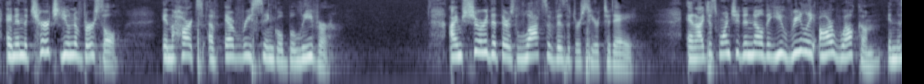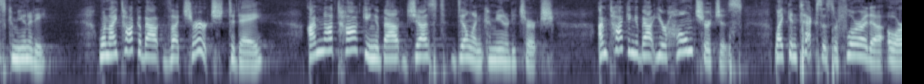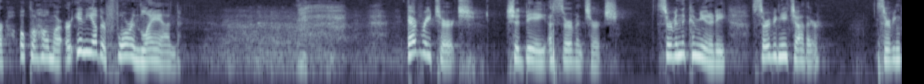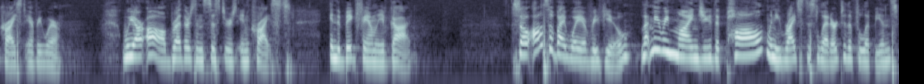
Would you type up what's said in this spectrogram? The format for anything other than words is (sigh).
and in the church universal in the hearts of every single believer. I'm sure that there's lots of visitors here today. And I just want you to know that you really are welcome in this community. When I talk about the church today, I'm not talking about just Dillon Community Church. I'm talking about your home churches like in Texas or Florida or Oklahoma or any other foreign land. Every church should be a servant church, serving the community, serving each other, serving Christ everywhere. We are all brothers and sisters in Christ, in the big family of God. So, also by way of review, let me remind you that Paul, when he writes this letter to the Philippians,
